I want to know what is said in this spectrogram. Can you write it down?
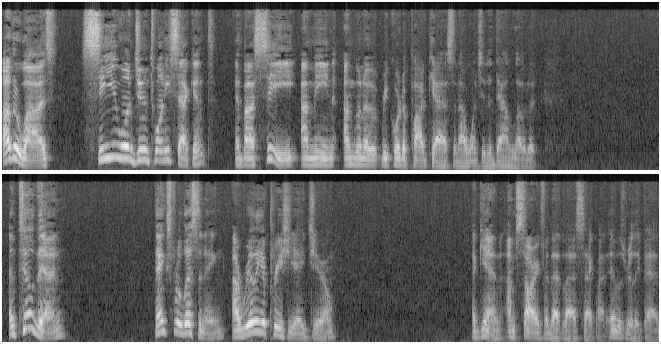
Otherwise, see you on June 22nd. And by see, I mean I'm going to record a podcast and I want you to download it. Until then, thanks for listening. I really appreciate you. Again, I'm sorry for that last segment. It was really bad.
